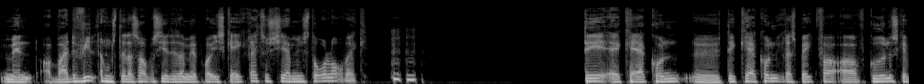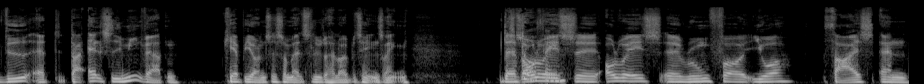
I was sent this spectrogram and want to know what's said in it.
men og var det vildt, at hun stiller sig op og siger det der med, på, at I skal ikke retuschere min store lår væk? Mm-mm. Det øh, kan jeg kun, øh, det kan jeg kun give respekt for, og guderne skal vide, at der er altid i min verden, kære Beyoncé, som altid lytter halvøjbetalingsringen, there's Stor always, uh, always uh, room for your thighs and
